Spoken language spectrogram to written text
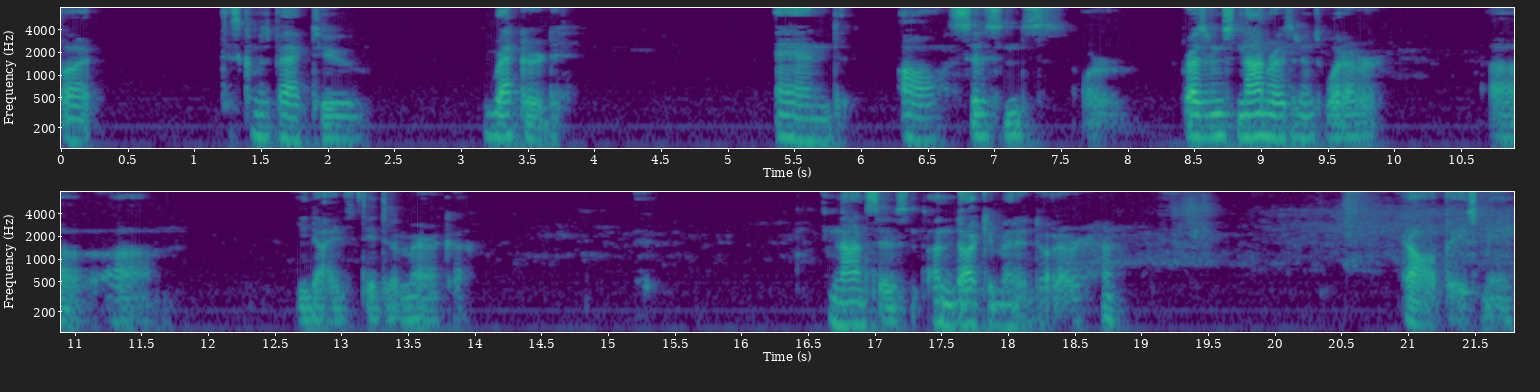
But this comes back to record and all citizens or residents, non residents, whatever, of um, United States of America. Non citizens, undocumented, whatever. It all obeys me,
